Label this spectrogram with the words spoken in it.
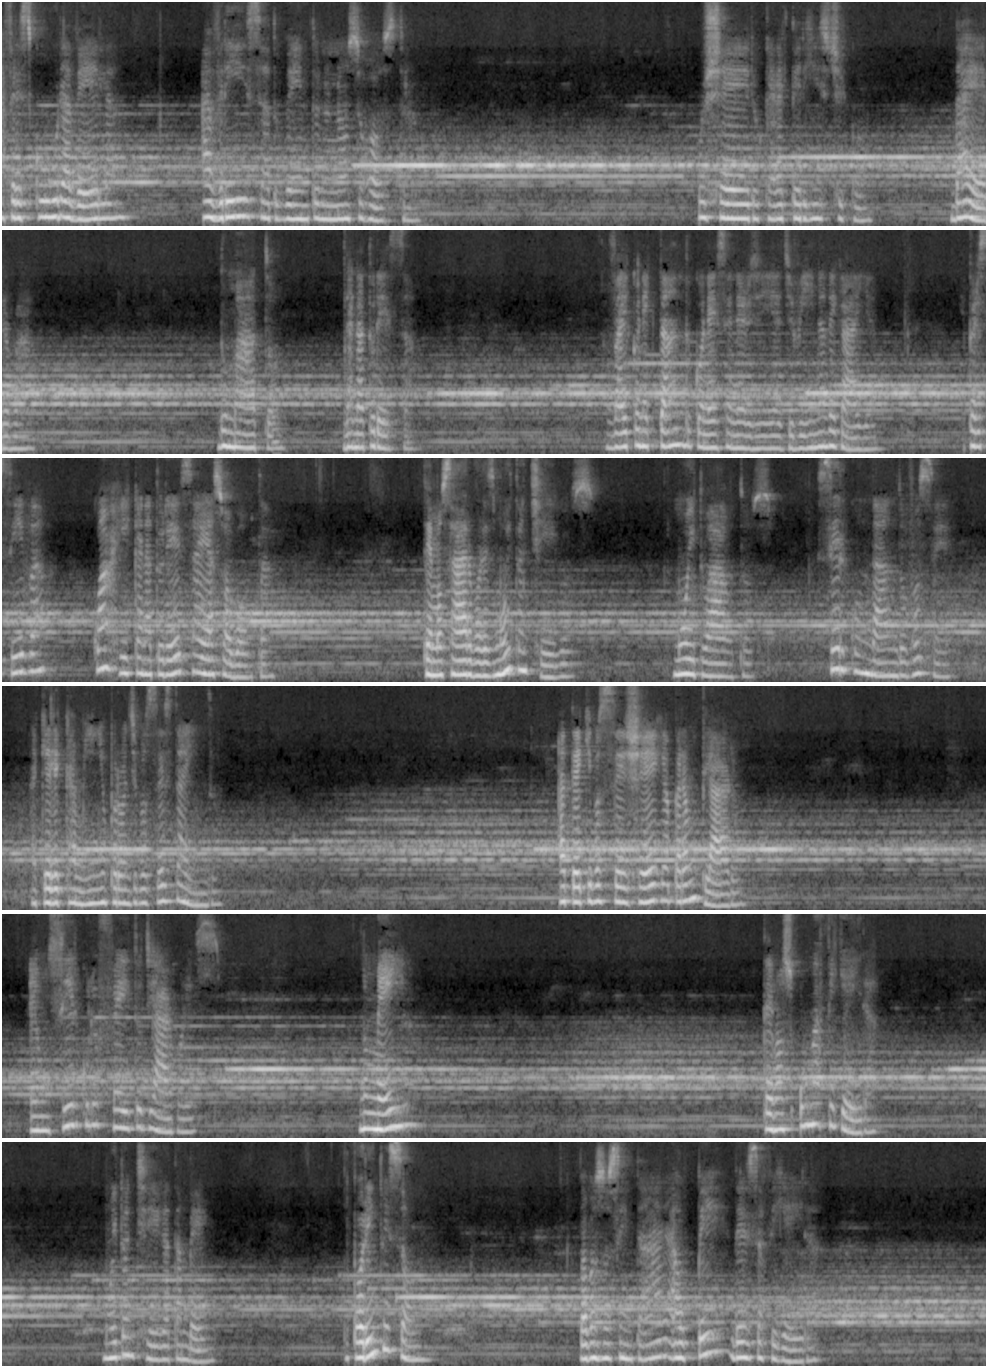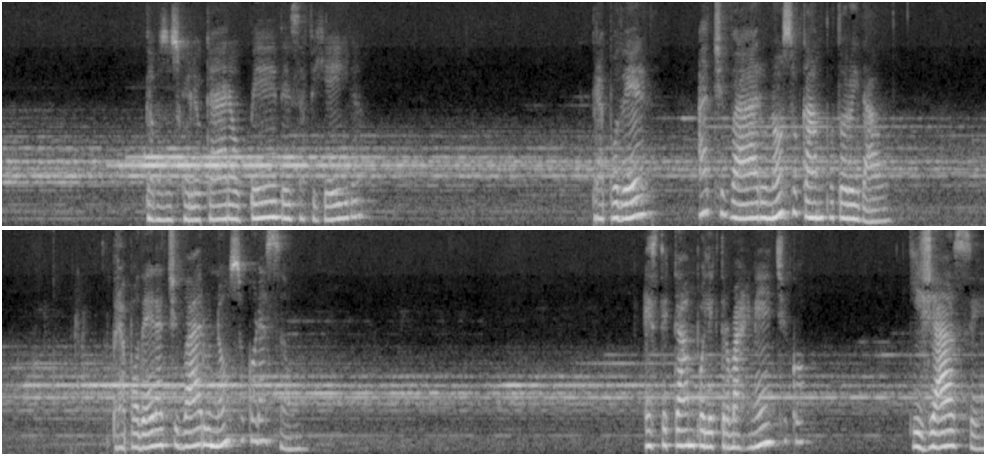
a frescura dela, a brisa do vento no nosso rosto, o cheiro característico da erva, do mato, da natureza. Vai conectando com essa energia divina de Gaia Perceba quão rica a natureza é à sua volta. Temos árvores muito antigos, muito altos, circundando você, aquele caminho por onde você está indo. Até que você chega para um claro é um círculo feito de árvores. No meio, temos uma figueira, muito antiga também. E por intuição, vamos nos sentar ao pé dessa figueira. Vamos nos colocar ao pé dessa figueira para poder ativar o nosso campo toroidal, para poder ativar o nosso coração. Este campo eletromagnético que jace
